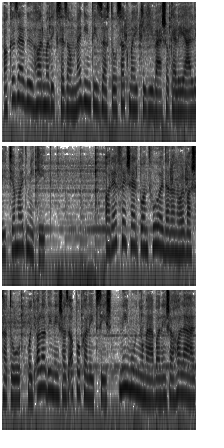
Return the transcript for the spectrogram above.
a közelgő harmadik szezon megint izzasztó szakmai kihívások elé állítja majd Mikit. A Refresher.hu oldalon olvasható, hogy Aladdin és az apokalipszis, Némó nyomában és a halál,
